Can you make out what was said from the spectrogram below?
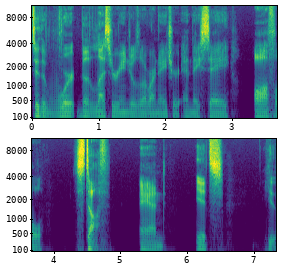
to the wor- the lesser angels of our nature and they say awful stuff. And it's he-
